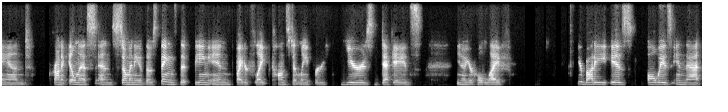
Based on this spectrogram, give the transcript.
and chronic illness and so many of those things that being in fight or flight constantly for years, decades, you know, your whole life, your body is always in that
